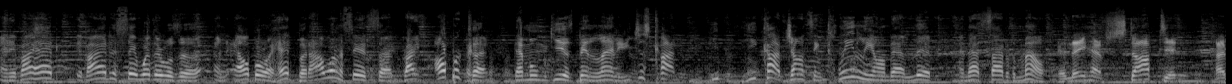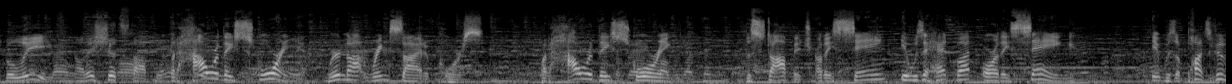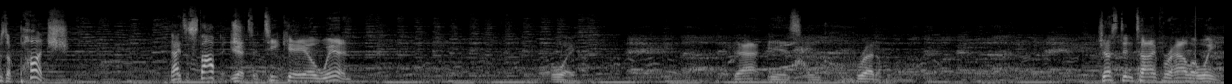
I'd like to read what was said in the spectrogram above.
And if I had if I had to say whether it was a, an elbow or a head, but I want to say it's that right uppercut that Munguia has been landing. He just caught he, he caught Johnson cleanly on that lip and that side of the mouth. And they have stopped it, I believe. No, they should stop it. But how are they scoring it? We're not ringside, of course. But how are they scoring the stoppage? Are they saying it was a headbutt or are they saying it was a punch? If it was a punch, that's it's, a stoppage. Yeah, it's a TKO win. Boy, that is incredible. Just in time for Halloween.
